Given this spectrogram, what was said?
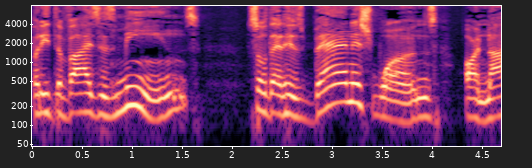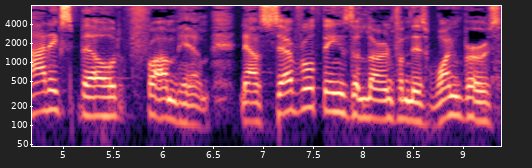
but he devises means so that his banished ones are not expelled from him. Now, several things to learn from this one verse.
